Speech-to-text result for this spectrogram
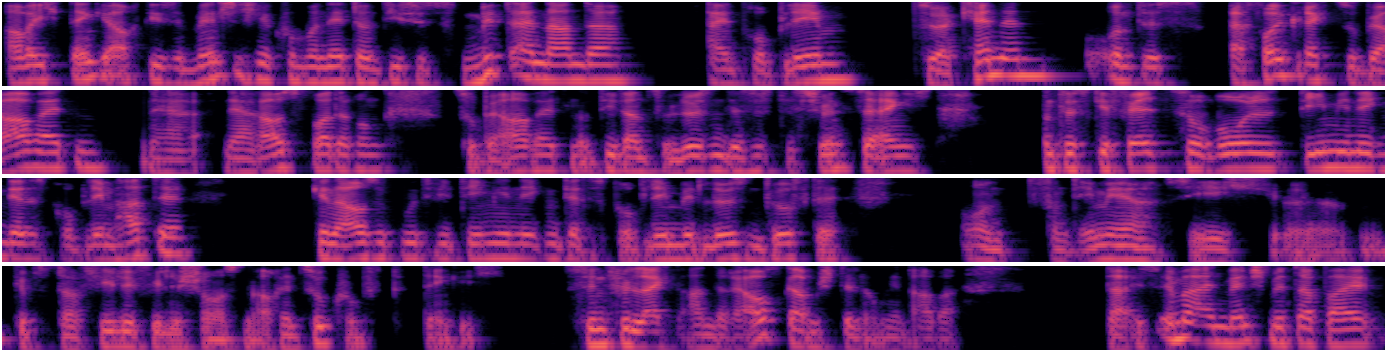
Aber ich denke auch diese menschliche Komponente und dieses Miteinander, ein Problem zu erkennen und es erfolgreich zu bearbeiten, eine, Herausforderung zu bearbeiten und die dann zu lösen, das ist das Schönste eigentlich. Und das gefällt sowohl demjenigen, der das Problem hatte, genauso gut wie demjenigen, der das Problem mit lösen durfte. Und von dem her sehe ich, äh, gibt es da viele, viele Chancen auch in Zukunft, denke ich. Sind vielleicht andere Aufgabenstellungen, aber da ist immer ein Mensch mit dabei,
